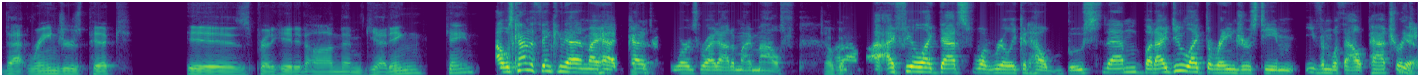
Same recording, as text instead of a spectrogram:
that Rangers pick is predicated on them getting Kane? I was kind of thinking that in my head, kind okay. of took words right out of my mouth. Okay. Um, I feel like that's what really could help boost them. But I do like the Rangers team, even without Patrick. Yeah.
